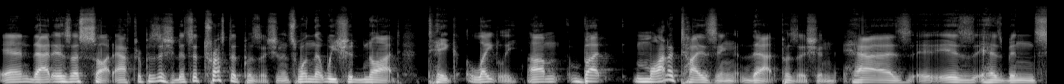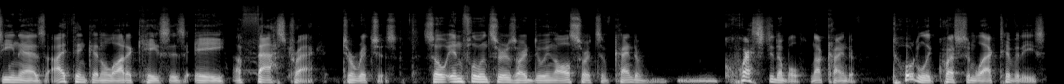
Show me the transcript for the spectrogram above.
And that is a sought after position. It's a trusted position. It's one that we should not take lightly. Um, but monetizing that position has is has been seen as I think in a lot of cases a, a fast track to riches. So influencers are doing all sorts of kind of questionable, not kind of, totally questionable activities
